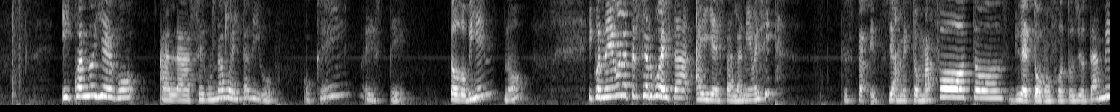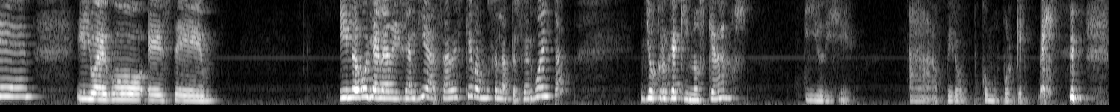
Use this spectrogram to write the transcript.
y cuando llego a la segunda vuelta, digo, ok, este, todo bien, ¿no? Y cuando llego a la tercera vuelta, ahí está la nievecita. Entonces, ya me toma fotos, le tomo fotos yo también. Y luego, este, Y luego ya le dice al guía, ¿sabes qué? Vamos a la tercera vuelta. Yo creo que aquí nos quedamos. Y yo dije, ah, pero ¿cómo? ¿Por qué?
